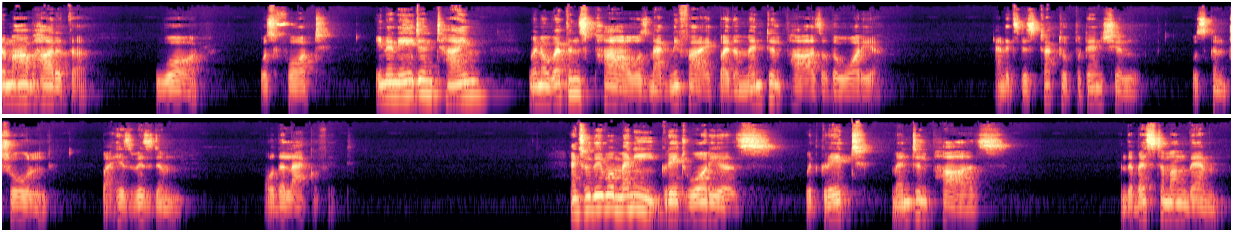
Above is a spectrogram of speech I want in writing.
the Mahabharata war was fought in an age and time when a weapon's power was magnified by the mental powers of the warrior, and its destructive potential was controlled by his wisdom or the lack of it. And so there were many great warriors with great mental powers, and the best among them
